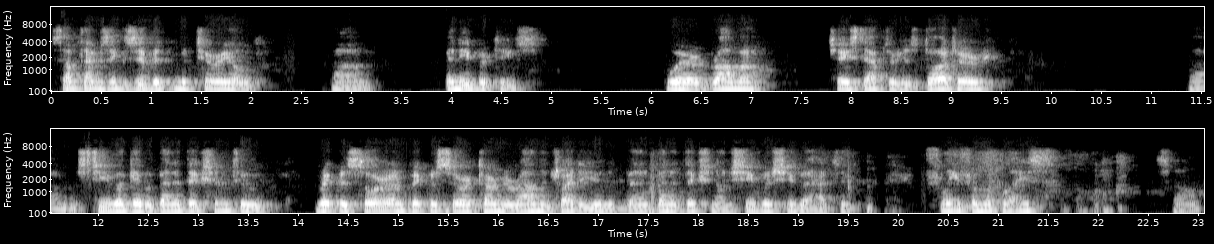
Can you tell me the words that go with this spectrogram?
sometimes exhibit material um, inebrities, where Brahma chased after his daughter. Um, Shiva gave a benediction to Vrikasura, and Vrikasura turned around and tried to use the benediction on Shiva. Shiva had to flee from the place. So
